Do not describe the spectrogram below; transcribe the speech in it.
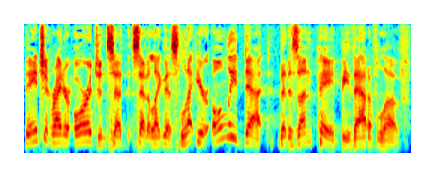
The ancient writer Origen said, said it like this Let your only debt that is unpaid be that of love.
